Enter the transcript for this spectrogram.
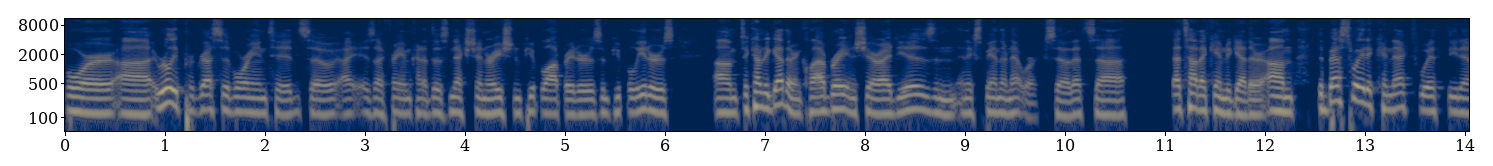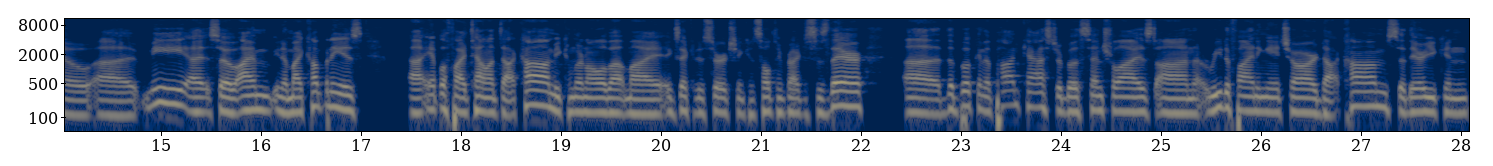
for uh, really progressive oriented. So I, as I frame kind of those next generation people operators and people leaders um, to come together and collaborate and share ideas and, and expand their network. So that's uh, that's how that came together. Um, the best way to connect with you know uh, me. Uh, so I'm you know my company is uh, amplifytalent.com. You can learn all about my executive search and consulting practices there. Uh, the book and the podcast are both centralized on redefininghr.com. So there you can,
